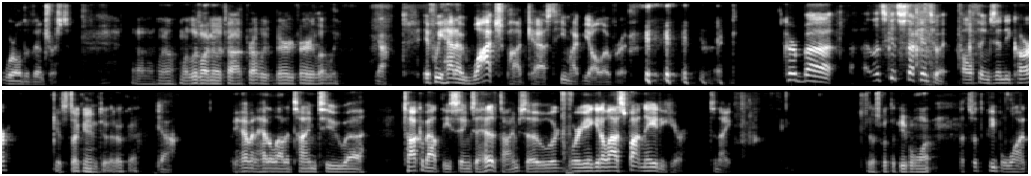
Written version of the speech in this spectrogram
world of interest. Uh, well, what little I know, Todd, probably very, very lowly. Yeah. If we had a watch podcast, he might be all over it. right. Curb, uh, let's get stuck into it. All things IndyCar. Get stuck into it. Okay. Yeah. We haven't had a lot of time to uh, talk about these things ahead of time, so we're, we're going to get a lot of spontaneity here tonight. Just what the people want. That's what the people want.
